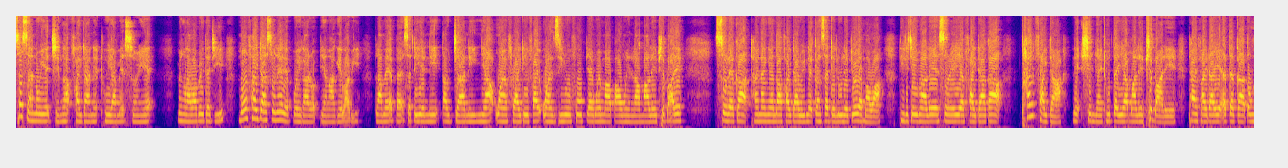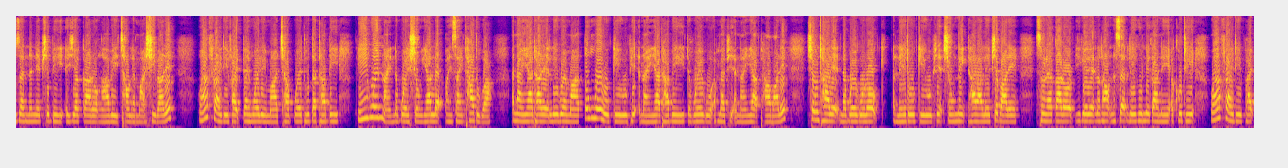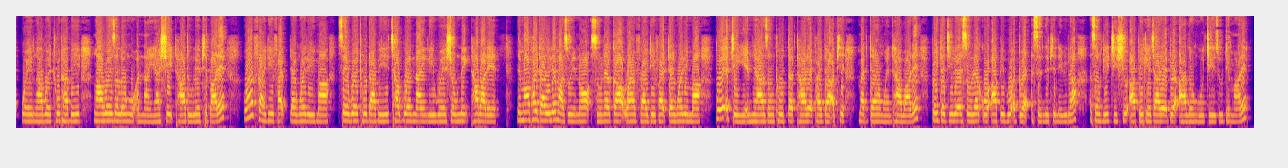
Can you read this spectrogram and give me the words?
ဆက်ဆန်တို့ရဲ့ဂျင်ကဖိုက်တာနဲ့ထိုးရမယ်ဆွန်ရဲ့မင်္ဂလာပါပရိသတ်ကြီးမိုးဖိုက်တာဆွန်တဲ့ပွဲကတော့ပြန်လာခဲ့ပါပြီလာမယ့်အပတ်17ရက်နေ့တောက်ကြနေ့ည1 Friday 5104ပြိုင်ပွဲမှာပါဝင်လာမှာလည်းဖြစ်ပါတယ်ဆိုရကထိုင်းနိုင်ငံသားဖိုက်တာတွေနဲ့ကန်ဆက်တယ်လို့လည်းပြောရမှာပါဒီတစ်ချိန်မှာလဲဆိုရရဲ့ဖိုက်တာကထိုင်းဖိုက်တာနဲ့ရှင်ပြိုင်ထိုးတက်ရမှာလည်းဖြစ်ပါတယ်။ထိုင်းဖိုက်တာရဲ့အသက်က32နှစ်ဖြစ်ပြီးအရက်ကတော့9ပေ6လက်မှရှိပါတယ်။ One Friday Fight ပြိုင်ပွဲတွေမှာ6ပွဲထိုးတက်ထားပြီး၄ဝင်းနိုင်2ပွဲရှုံရလက်ပိုင်ဆိုင်ထားသူပါ။အနိုင်ရထားတဲ့၄ပွဲမှာ3ပွဲကို KO ဖြစ်အနိုင်ရထားပြီးတစ်ပွဲကိုအမှတ်ဖြစ်အနိုင်ရထားပါတယ်။ရှုံထားတဲ့2ပွဲကိုတော့ အလဲတိုး KO ဖြစ်ရှုံးနိမ့်ထားတာလည်းဖြစ်ပါတယ်။ဆိုရက်ကတော့ပြီးခဲ့တဲ့2024ခုနှစ်ကနေအခုထိ One Friday Fight ပွဲ၅ပွဲထိုးထားပြီး၅ပွဲစလုံးကိုအနိုင်ရရှိထားသူလည်းဖြစ်ပါတယ်။ One Friday Fight ပြိုင်ပွဲတွေမှာ10ပွဲထိုးထားပြီး6ပွဲနိုင်4ပွဲရှုံးနိမ့်ထားပါတယ်။မြန်မာဖိုက်တာတွေထဲမှာဆိုရင်တော့ဆိုရက်က One Friday Fight ပြိုင်ပွဲတွေမှာပွဲအကြိမ်ရင်အများဆုံးထိုးသက်ထားတဲ့ဖိုက်တာအဖြစ်မှတ်တမ်းဝင်ထားပါတယ်။ပရိသတ်ကြီးလည်းဆိုရက်ကိုအားပေးဖို့အတွက်အဆင်သင့်ဖြစ်နေပြီလား။အဆုံးထိကြည့်ရှုအားပေးခဲ့ကြတဲ့အတွက်အားလုံးကိုကျေးဇူးတင်ပါတယ်။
